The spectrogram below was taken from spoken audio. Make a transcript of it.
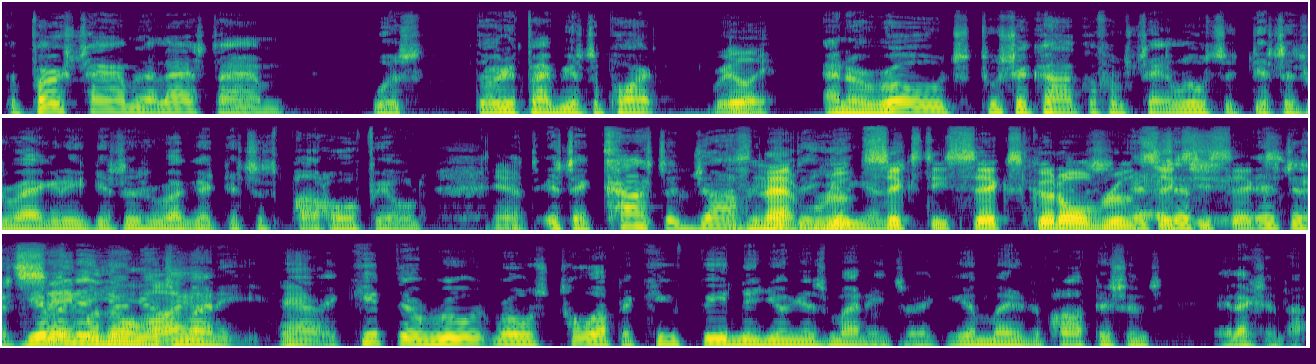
the first time and the last time was 35 years apart, Really? And the roads to Chicago from St. Louis is just as raggedy, just as rugged, just as pothole filled. Yeah. It's, it's a constant job. Isn't that the Route unions- 66? Good old Route it's just- 66. It's just It's giving the unions Ohio. money. Yeah. They keep the ro- roads towed up to keep feeding the unions money so they can give money to politicians election time.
